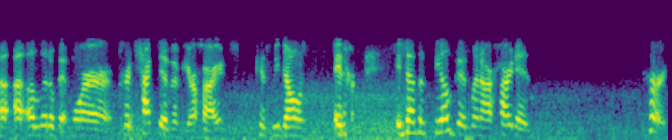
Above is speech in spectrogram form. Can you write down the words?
a, a little bit more protective of your heart because we don't. It it doesn't feel good when our heart is hurt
